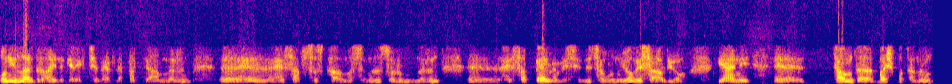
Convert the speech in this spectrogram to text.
on yıllardır aynı gerekçelerle katliamların e, hesapsız kalmasını, sorumluların e, hesap vermemesini savunuyor ve sağlıyor. Yani e, tam da başbakanın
